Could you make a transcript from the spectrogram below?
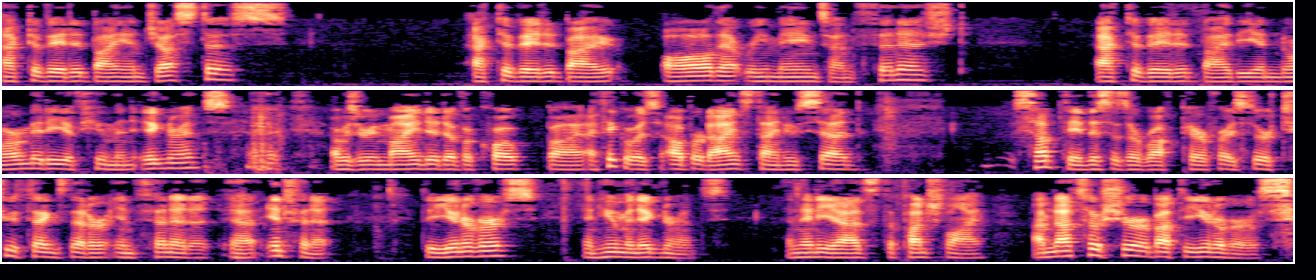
activated by injustice, activated by all that remains unfinished, activated by the enormity of human ignorance. I was reminded of a quote by, I think it was Albert Einstein, who said something, this is a rough paraphrase, there are two things that are infinite, uh, infinite the universe and human ignorance. And then he adds the punchline I'm not so sure about the universe.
